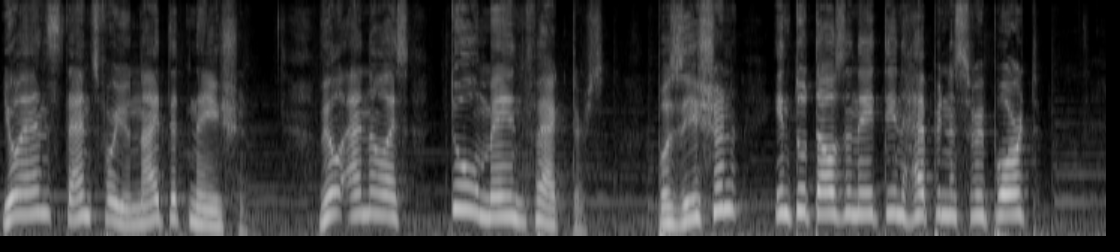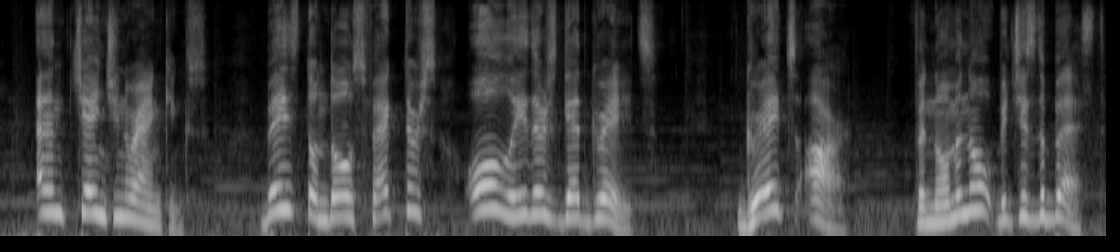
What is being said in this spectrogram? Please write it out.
UN stands for United Nations. We'll analyze two main factors. Position in 2018 happiness report and change in rankings. Based on those factors, all leaders get grades. Grades are phenomenal, which is the best,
